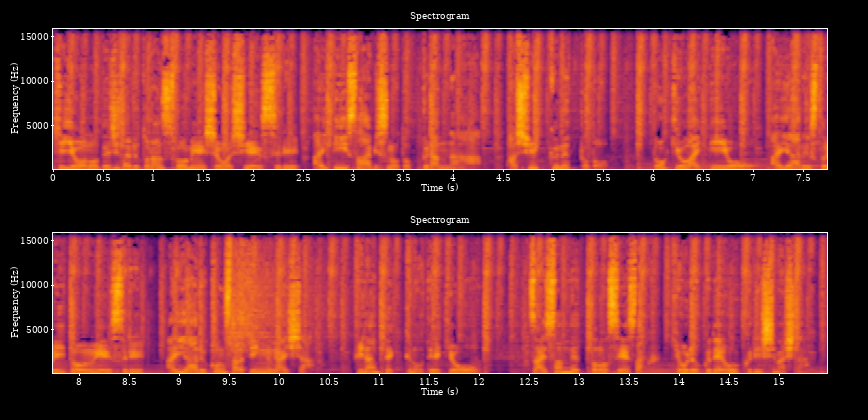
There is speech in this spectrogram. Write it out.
企業のデジタルトランスフォーメーションを支援する IT サービスのトップランナー、パシフィックネットと、東京 IPO、IR ストリートを運営する IR コンサルティング会社、フィナンテックの提供を、財産ネットの制作、協力でお送りしました。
